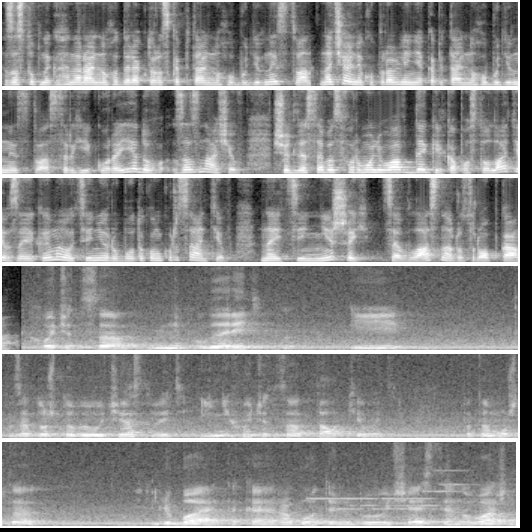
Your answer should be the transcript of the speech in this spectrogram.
Заступник генерального директора з капітального будівництва, начальник управління капітального будівництва Сергій Кураєдов зазначив, що для себе сформулював декілька постулатів, за якими оцінює роботу конкурсантів. Найцінніший це власна розробка. Хочется м, поблагодарить и за то, что вы участвуете, и не хочется отталкивать, потому что любая такая работа, любое участие, оно важно.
